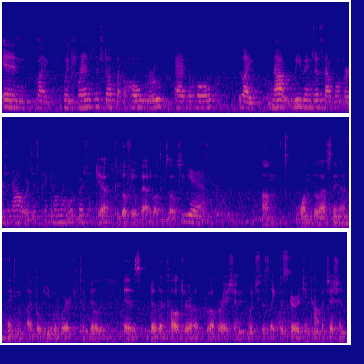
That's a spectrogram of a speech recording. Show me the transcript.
and like with friends and stuff, like a whole group as a whole, like not leaving just that one person out or just picking on that one person too. Yeah, because they'll feel bad about themselves. Yeah. Um, one the last thing I'm thinking I believe would work to build is build a culture of cooperation, which is like discouraging competition.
